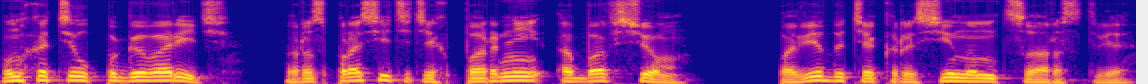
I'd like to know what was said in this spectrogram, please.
Он хотел поговорить, расспросить этих парней обо всем, поведать о крысином царстве.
